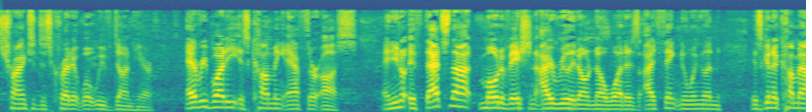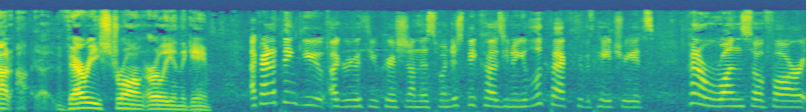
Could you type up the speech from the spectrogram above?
trying to discredit what we've done here. Everybody is coming after us. And, you know, if that's not motivation, I really don't know what is. I think New England is going to come out uh, very strong early in the game. I kind of think you agree with you, Kristian, on this one, just because you know you look back through the Patriots kind of run so far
